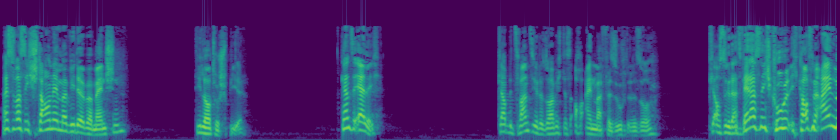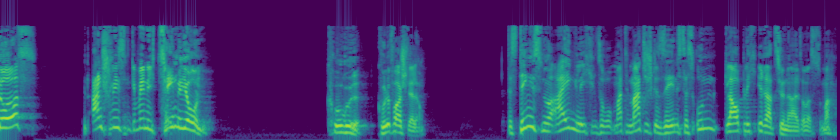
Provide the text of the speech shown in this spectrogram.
Weißt du was, ich staune immer wieder über Menschen, die Lotto spielen. Ganz ehrlich. Ich glaube, mit 20 oder so habe ich das auch einmal versucht oder so. Ich auch so gedacht, wäre das nicht cool? Ich kaufe mir ein Los und anschließend gewinne ich 10 Millionen. Cool. Coole Vorstellung. Das Ding ist nur eigentlich, so mathematisch gesehen, ist das unglaublich irrational, sowas zu machen.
